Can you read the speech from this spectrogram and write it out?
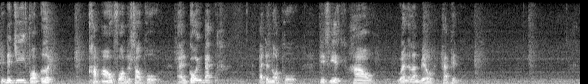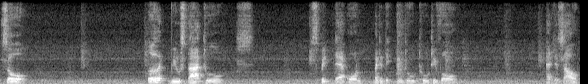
The energy from earth come out from the south pole and going back at the north pole. This is how Van Allen belt happened. So Earth will start to split their own magnetic into two two, three, four at the south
